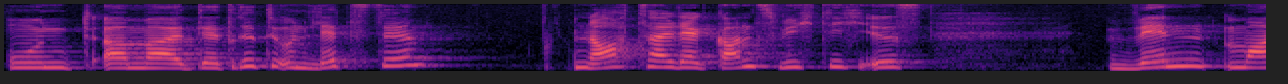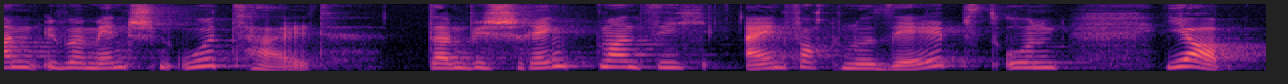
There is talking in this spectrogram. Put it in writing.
Und ähm, der dritte und letzte Nachteil, der ganz wichtig ist, wenn man über Menschen urteilt, dann beschränkt man sich einfach nur selbst und ja,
